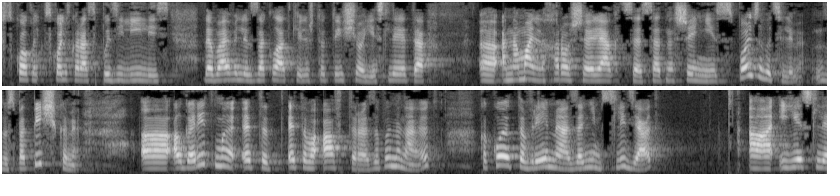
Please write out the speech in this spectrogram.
сколько, сколько раз поделились, добавили в закладки или что-то еще, если это аномально хорошая реакция в соотношении с пользователями, с подписчиками, а, алгоритмы этот, этого автора запоминают, какое-то время за ним следят, а, и если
